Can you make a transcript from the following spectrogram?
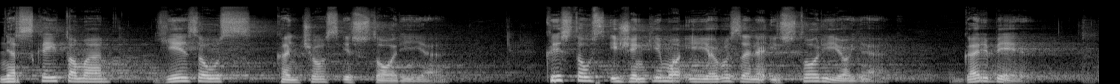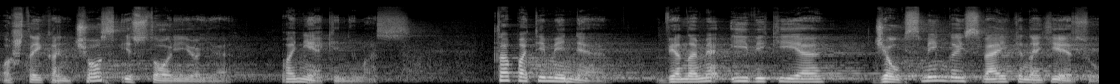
nes skaitoma Jėzaus kančios istorija. Kristaus įžengimo į Jeruzalę istorijoje garbė, o štai kančios istorijoje paniekinimas. Ta pati minė viename įvykyje džiaugsmingai sveikina Jėzų,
